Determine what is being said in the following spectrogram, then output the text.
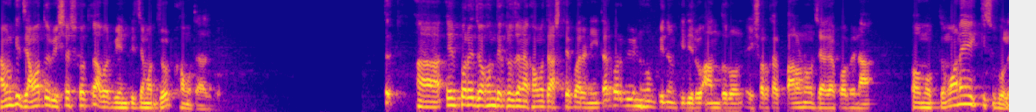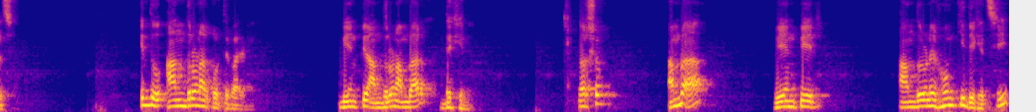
এমনকি জামাতও বিশ্বাস করতো আবার বিএনপি জামাত জোট ক্ষমতা আসবে। এরপরে যখন দেখল যে না ক্ষমতা আসতে পারেনি, তারপর বিভিন্ন হুমকি ধমকি দিল, আন্দোলন, এই সরকার পালানোর জায়গা পাবে না অমুক্ত অনেক কিছু বলেছে। কিন্তু আন্দোলন আর করতে পারেনি। বিএনপির আন্দোলন আমরা আর দেখিনি। দর্শক, আমরা বিএনপির আন্দোলনের হুমকি দেখেছি।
